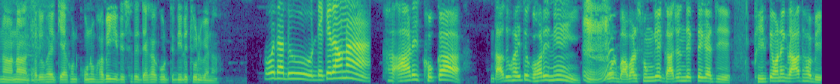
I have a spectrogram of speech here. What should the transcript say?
না না দাদু ভাইকে এখন কোনোভাবেই এদের সাথে দেখা করতে দিলে চলবে না। ও দাদু ডেকে দাও না। আরে খোকা দাদু ভাই তো ঘরে নেই। ওর বাবার সঙ্গে গাজন দেখতে গেছে। ফিরতে অনেক রাত হবে।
